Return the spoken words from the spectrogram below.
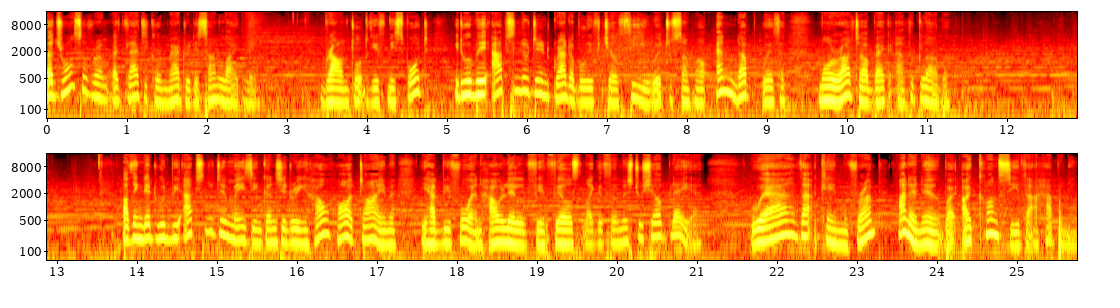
a transfer from Atletico Madrid is unlikely. Brown told Give Me Sport, it would be absolutely incredible if Chelsea were to somehow end up with Morata back at the club. I think that would be absolutely amazing considering how hard time he had before and how little he feels like a Thomas Tuchel player. Where that came from, I don't know, but I can't see that happening.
